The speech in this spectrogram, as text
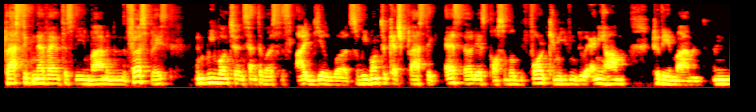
plastic never enters the environment in the first place, and we want to incentivize this ideal world. So we want to catch plastic as early as possible before it can even do any harm to the environment. And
